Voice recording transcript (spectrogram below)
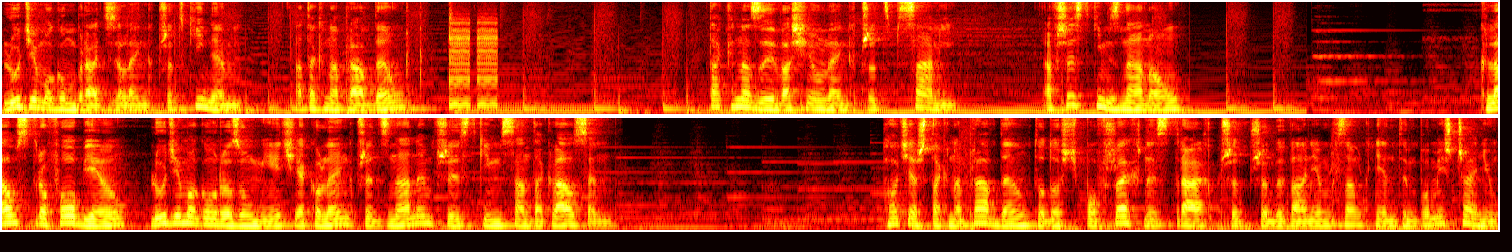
ludzie mogą brać za lęk przed kinem, a tak naprawdę tak nazywa się lęk przed psami. A wszystkim znaną klaustrofobię ludzie mogą rozumieć jako lęk przed znanym wszystkim Santa Clausem. Chociaż tak naprawdę to dość powszechny strach przed przebywaniem w zamkniętym pomieszczeniu.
